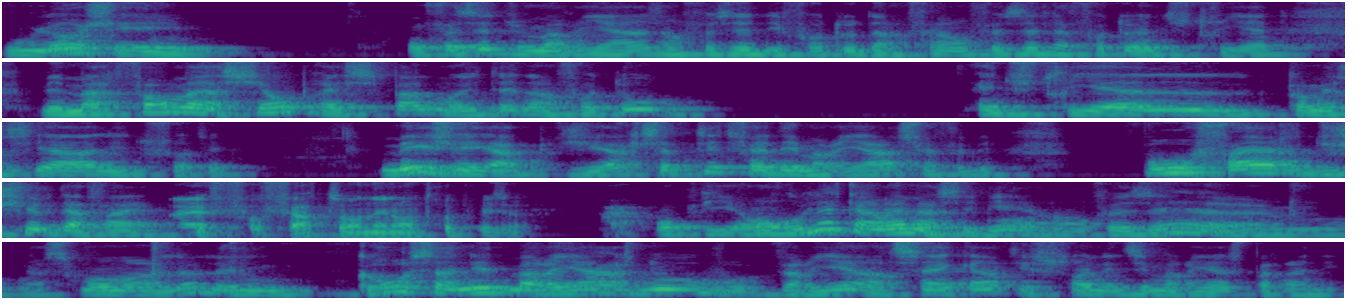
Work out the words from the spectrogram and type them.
où là, j'ai on faisait du mariage, on faisait des photos d'enfants, on faisait de la photo industrielle. Mais ma formation principale, moi, était dans photo industrielle, commerciale et tout ça. Mais j'ai accepté de faire des mariages pour faire du chiffre d'affaires. Il faut faire tourner l'entreprise. Oh, puis on roulait quand même assez bien. Hein. On faisait, euh, à ce moment-là, une grosse année de mariage, nous, variait entre 50 et 70 mariages par année.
